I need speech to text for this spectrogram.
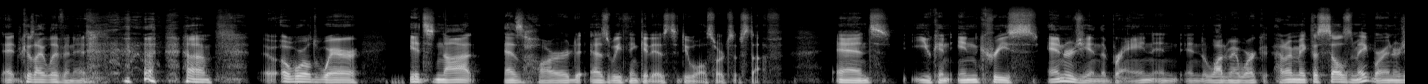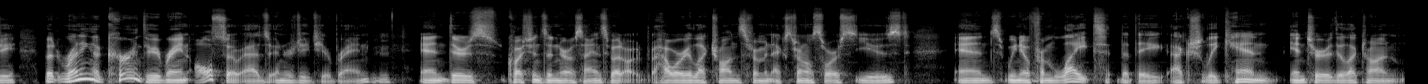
because I live in it, um, a world where it's not as hard as we think it is to do all sorts of stuff, and you can increase energy in the brain. And, and a lot of my work how do i make the cells make more energy? But running a current through your brain also adds energy to your brain. Mm-hmm. and there's questions in neuroscience about how are electrons from an external source used? And we know from light that they actually can enter the electron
